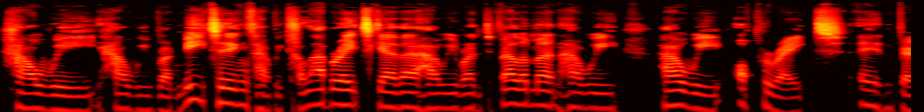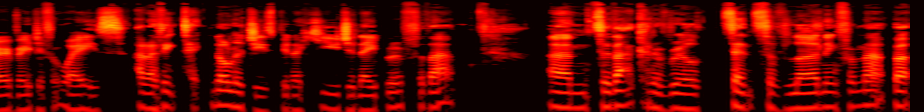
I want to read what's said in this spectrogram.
how we how we run meetings, how we collaborate together, how we run development, how we how we operate in very very different ways. And I think technology has been a huge enabler for that. Um, so that kind of real sense of learning from that. But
